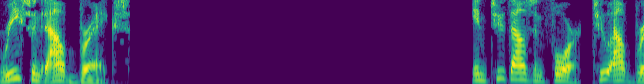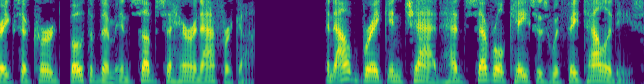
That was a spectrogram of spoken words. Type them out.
Recent outbreaks In 2004, two outbreaks occurred, both of them in sub-Saharan Africa. An outbreak in Chad had several cases with fatalities.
